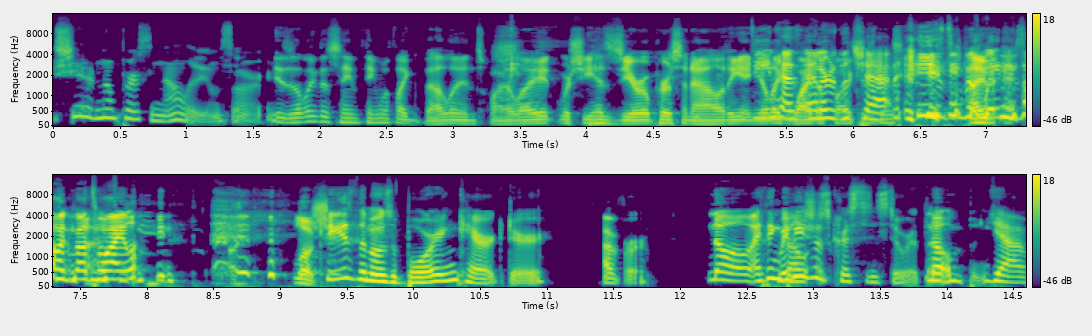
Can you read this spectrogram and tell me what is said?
she had no personality. I'm sorry. Is it like the same thing with like Bella in Twilight, where she has zero personality, and Dean you're like, has why entered the the, fuck is chat. He's been I- waiting to talk about Twilight. Look, she is the most boring character ever. no, I think Maybe Bella- it's just Kristen Stewart. Though. no. Yeah,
